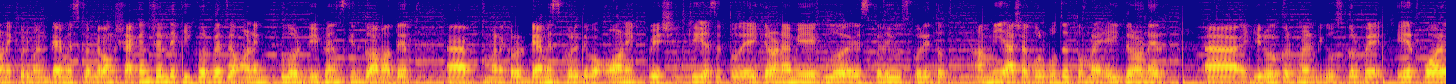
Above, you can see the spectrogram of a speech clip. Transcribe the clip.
অনেক পরিমাণ ড্যামেজ করবে। এবং সেকেন্ড শিল্ডে কী করবে যে অনেকগুলো ডিফেন্স কিন্তু আমাদের মানে করো ড্যামেজ করে দেবে অনেক বেশি, ঠিক আছে? তো এই কারণে আমি এগুলো স্পেল ইউজ করি। তো আমি আশা করব যে তোমরা এই ধরনের হিরো ইকুইপমেন্ট ইউজ করবে। এরপরে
